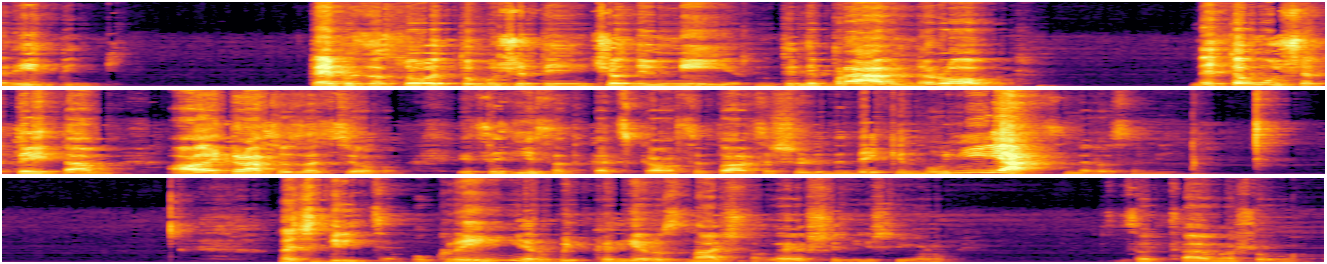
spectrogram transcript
Рідненький, тебе засовують тому, що ти нічого не вмієш. Ну ти неправильно робиш. Не тому, що ти там, а якраз із-за цього. І це дійсно така цікава ситуація, що люди деякі ну ніяк це не розуміють. Значить, дивіться, в Україні робити кар'єру значно легше, ніж в Європі. Звертаю вашу увагу.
